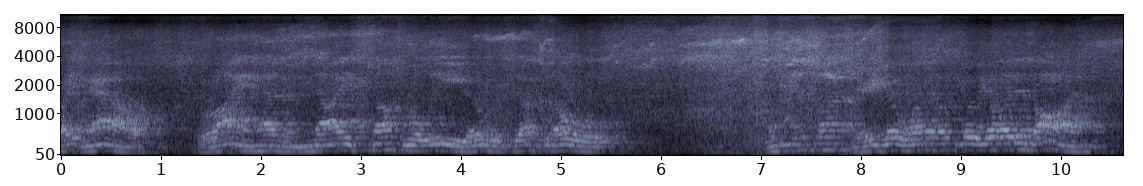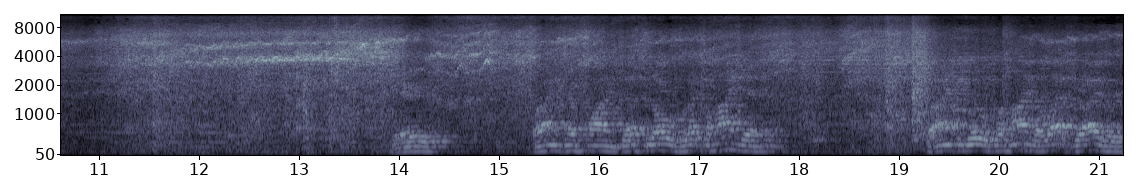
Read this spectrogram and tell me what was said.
Right now, Ryan has a nice comfortable lead over Justin Old. One minute left. There you go, one minute left to go. The light is on. There's Ryan comes line. Justin Old right behind him. Trying to go behind the lap driver.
